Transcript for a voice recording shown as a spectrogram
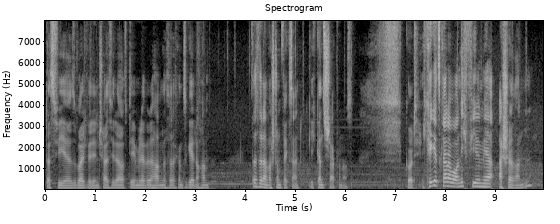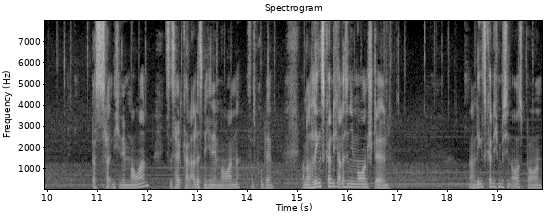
dass wir, sobald wir den Scheiß wieder auf dem Level haben, dass wir das ganze Geld noch haben. Das wird einfach stumpf weg sein. Gehe ich ganz stark von aus. Gut. Ich kriege jetzt gerade aber auch nicht viel mehr Asche ran. Das ist halt nicht in den Mauern. Es ist halt gerade alles nicht in den Mauern, ne? Das ist das Problem. Aber nach links könnte ich alles in die Mauern stellen. Nach links könnte ich ein bisschen ausbauen.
